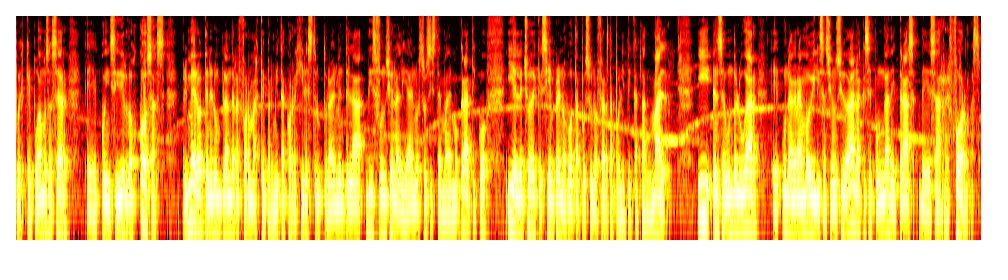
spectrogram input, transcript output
pues que podamos hacer coincidir dos cosas. Primero, tener un plan de reformas que permita corregir estructuralmente la disfuncionalidad de nuestro sistema democrático y el hecho de que siempre nos vota pues una oferta política tan mala. Y en segundo lugar, eh, una gran movilización ciudadana que se ponga detrás de esas reformas.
